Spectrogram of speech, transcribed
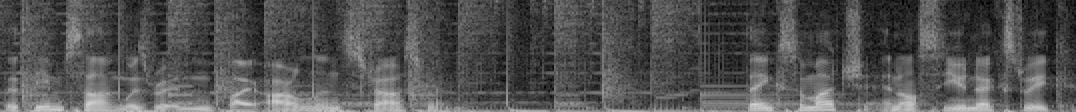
The theme song was written by Arlen Straussman. Thanks so much, and I'll see you next week.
